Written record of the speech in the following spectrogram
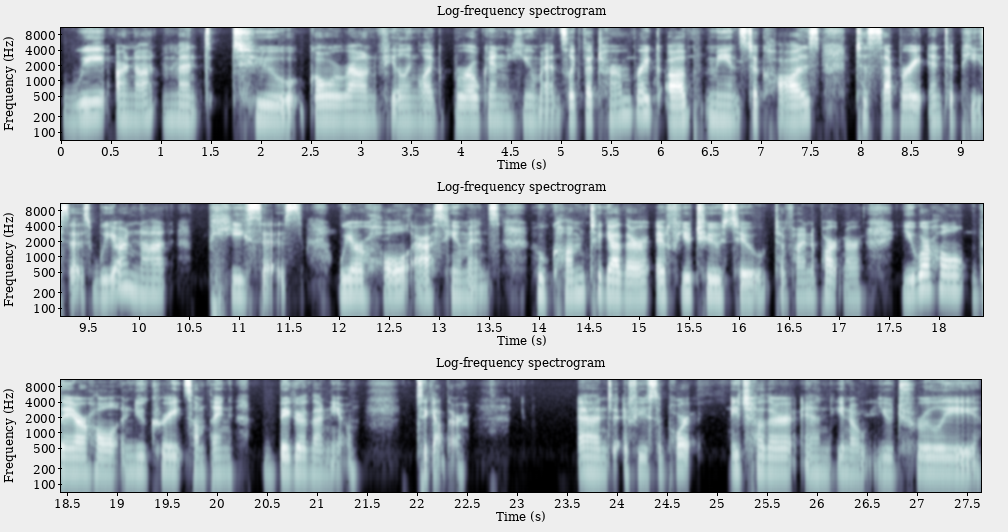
we are not meant to go around feeling like broken humans. Like the term break up means to cause to separate into pieces. We are not pieces. We are whole ass humans who come together if you choose to to find a partner. You are whole, they are whole and you create something bigger than you together. And if you support each other and you know you truly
